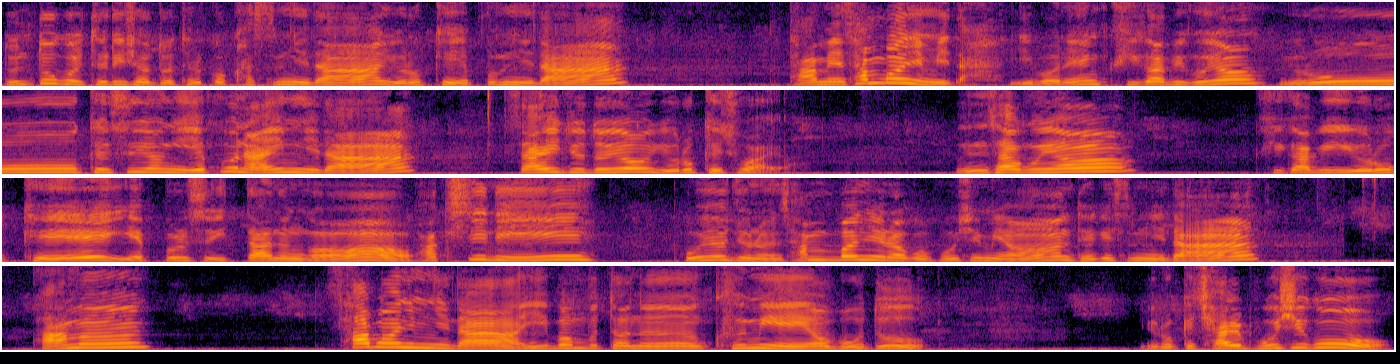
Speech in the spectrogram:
눈독을 들이셔도 될 것 같습니다. 이렇게 예쁩니다. 다음에 3번입니다. 이번엔 귀갑이고요. 요렇게 수영이 예쁜 아이입니다. 사이즈도요. 요렇게 좋아요. 은사고요. 귀갑이 요렇게 예쁠 수 있다는 거 확실히 보여주는 3번이라고 보시면 되겠습니다. 다음은 4번입니다. 2번부터는 금이에요. 모두. 이렇게 잘 보시고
